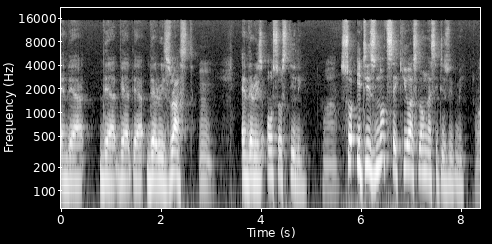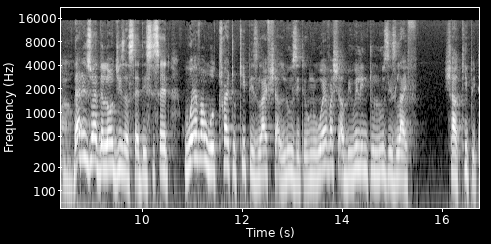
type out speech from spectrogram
and there, there, there, there, there is rust, Mm. and there is also stealing. Wow. So it is not secure as long as it is with me. Wow. That is why the Lord Jesus said this. He said, Whoever will try to keep his life shall lose it, and whoever shall be willing to lose his life shall keep it.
